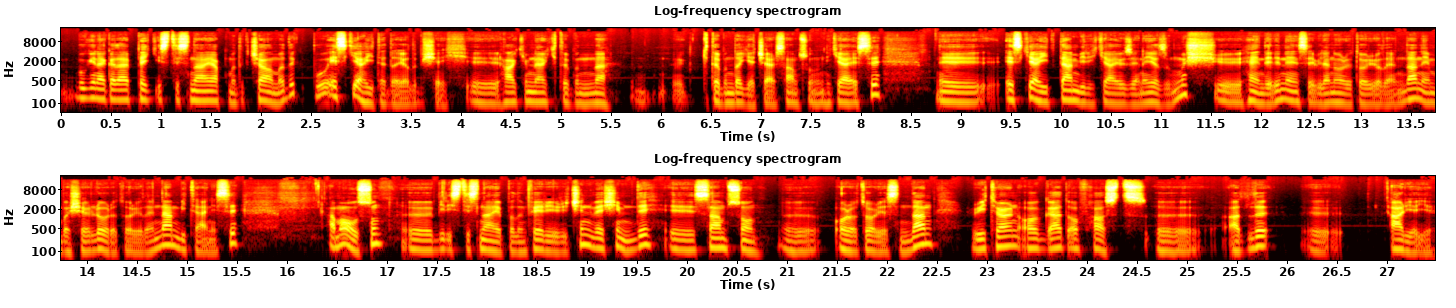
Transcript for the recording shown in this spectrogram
bugüne kadar pek istisna yapmadık, çalmadık. Bu eski ahite dayalı bir şey. E, Hakimler kitabına kitabında geçer Samson'un hikayesi. E, eski ahitten bir hikaye üzerine yazılmış. E, Handel'in en sevilen oratoryolarından, en başarılı oratoryolarından bir tanesi. Ama olsun e, bir istisna yapalım Ferrier için ve şimdi e, Samson e, oratoryasından Return O God of Hosts e, adlı e, Arya'yı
